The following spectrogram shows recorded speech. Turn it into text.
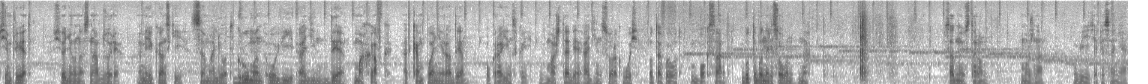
Всем привет! Сегодня у нас на обзоре американский самолет Grumman OV-1D Махавк от компании Роден украинской в масштабе 1.48. Вот такой вот бокс-арт, будто бы нарисован на... С одной из сторон можно увидеть описание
